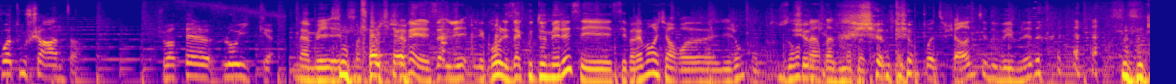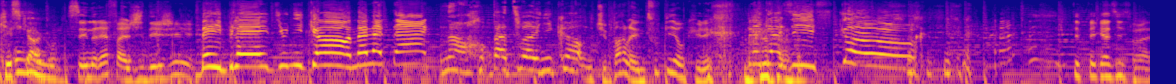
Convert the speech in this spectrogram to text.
Poitou-Charentes. Je m'appelle Loïc. Non mais franchement, les, les- les gros les accoups de mêlée c'est c'est vraiment genre euh, les gens qui ont 12 ans faire mental. champion poitou Charente de Beyblade. Qu'est-ce qu'il raconte C'est une ref à JDG. Beyblade Unicorn à l'attaque Non, bats-toi unicorne. Tu parles à une toupie enculé. Pegasus, go C'est Pegasus voilà.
